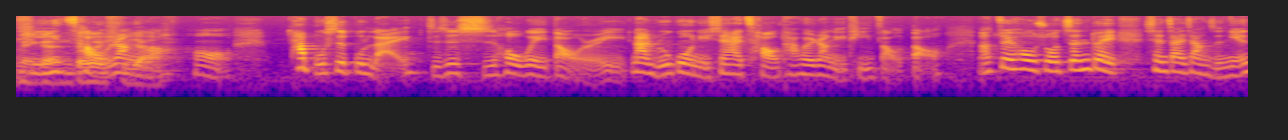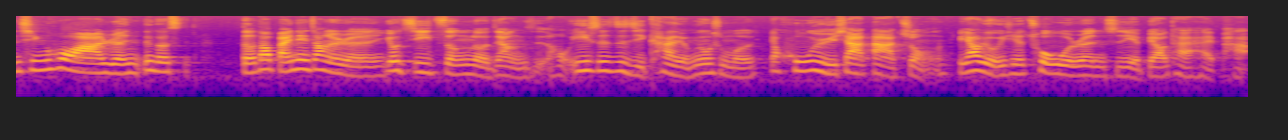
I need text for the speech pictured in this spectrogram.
提早让了哦。它不是不来，只是时候未到而已。那如果你现在抄，他会让你提早到。然后最后说，针对现在这样子年轻化啊，人那个得到白内障的人又激增了，这样子，然后医师自己看有没有什么要呼吁一下大众，不要有一些错误认知，也不要太害怕。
